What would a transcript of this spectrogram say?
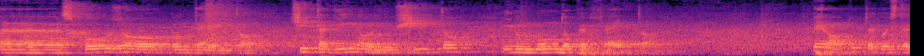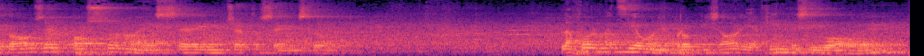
eh, sposo contento, cittadino riuscito in un mondo perfetto. Però tutte queste cose possono essere in un certo senso la formazione provvisoria finché si vuole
